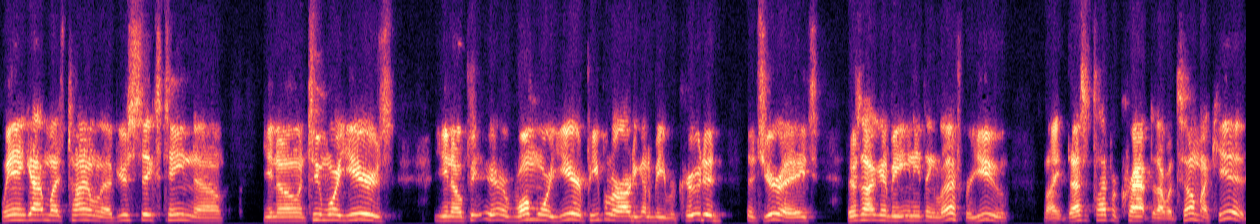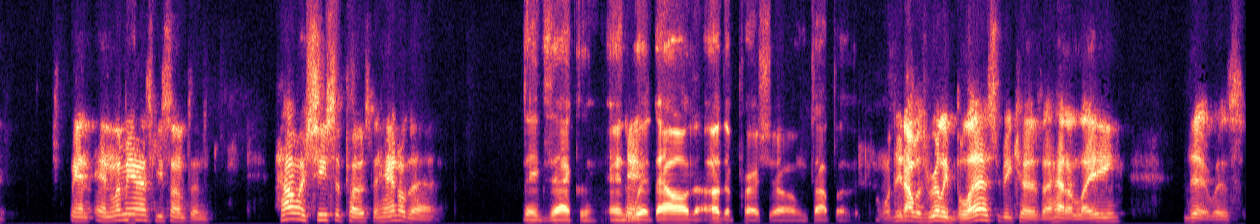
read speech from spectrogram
we ain't got much time left. You're 16 now, you know, in two more years, you know, one more year, people are already going to be recruited at your age. There's not going to be anything left for you. Like that's the type of crap that I would tell my kid. And and let me ask you something. How is she supposed to handle that? Exactly. And, and with all the other pressure on top of it. Well, dude, I was really blessed because I had a lady that was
